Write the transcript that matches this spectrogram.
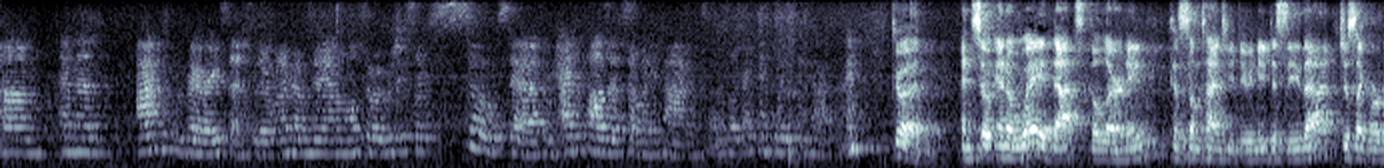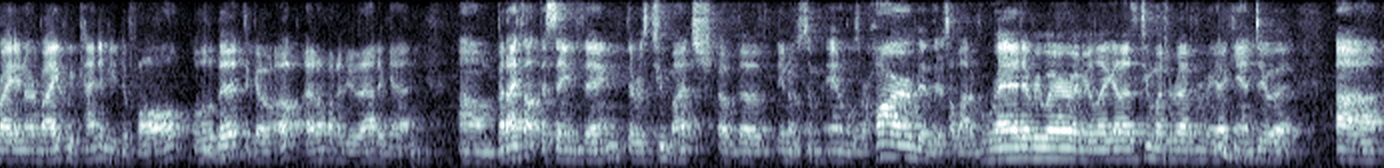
Um, and then I'm very sensitive when it comes to animals, so it was just like so sad for me. I deposit so many times. I was like, I can't believe this is happening. Good. And so in a way, that's the learning, because sometimes you do need to see that. Just like we're riding our bike, we kind of need to fall a little bit to go, oh, I don't want to do that again. Um, but I thought the same thing. There was too much of the, you know, some animals are harmed, and there's a lot of red everywhere, and you're like, oh, that's too much red for me. I can't do it. Uh,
